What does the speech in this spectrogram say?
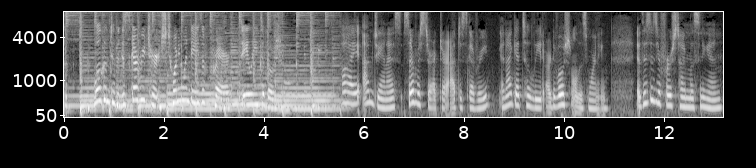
Welcome to the Discovery Church 21 Days of Prayer Daily Devotional. Hi, I'm Janice, Service Director at Discovery, and I get to lead our devotional this morning. If this is your first time listening in,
